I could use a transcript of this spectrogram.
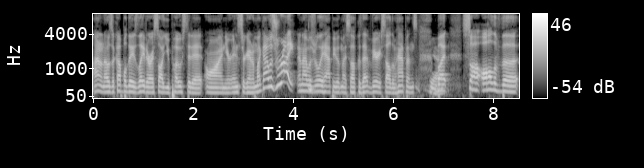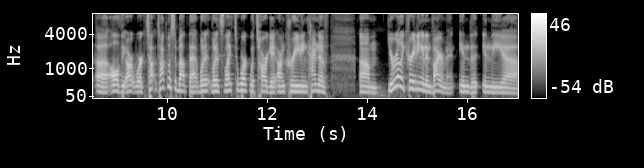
I don't know, it was a couple days later I saw you posted it on your Instagram. I'm like I was right, and I was really happy with myself because that very seldom happens. Yeah. But saw all of the uh, all of the artwork. Talk, talk to us about that. What it, what it's like to work with Target on creating kind of. Um, you're really creating an environment in the in the uh,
